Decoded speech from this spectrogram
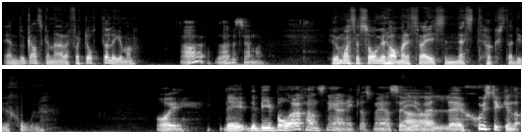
Ändå ganska nära. 48 ligger man. Ja, ja, det ser man. Hur många säsonger har man i Sveriges näst högsta division? Oj, det, det blir bara chansningar Niklas, men jag säger Ja. väl eh, sju stycken då.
